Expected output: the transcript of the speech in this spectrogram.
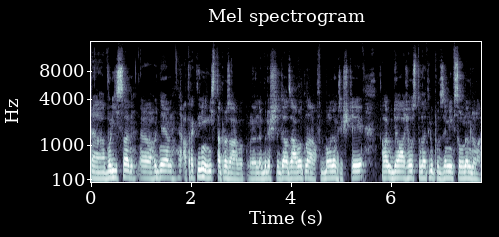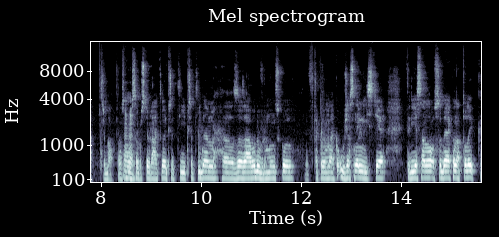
Eh, volí se eh, hodně atraktivní místa pro závod. Nebudeš dělat závod na fotbalovém hřišti, ale uděláš ho 100 metrů pod zemí v Solném dole třeba. Tam jsme mm. se prostě vrátili před, tý, před týdnem eh, ze závodu v Rumunsku v takovém jako úžasném místě, který je samo o sobě jako natolik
